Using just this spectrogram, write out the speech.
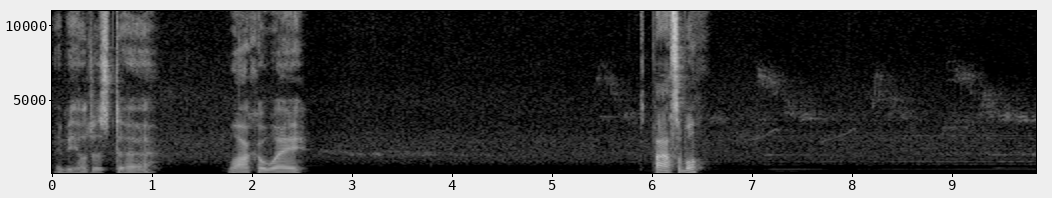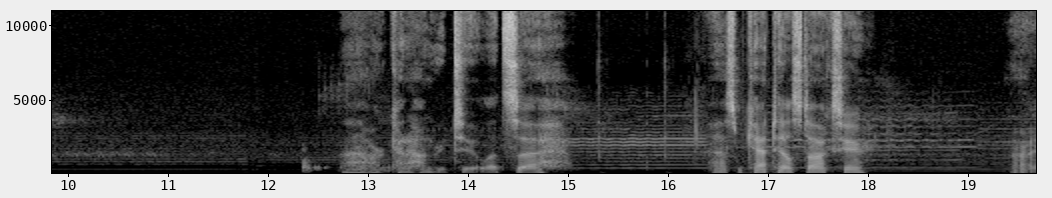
Maybe he'll just uh, walk away. It's possible. Oh, we're kind of hungry too. Let's uh, have some cattail stalks here. Alright,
